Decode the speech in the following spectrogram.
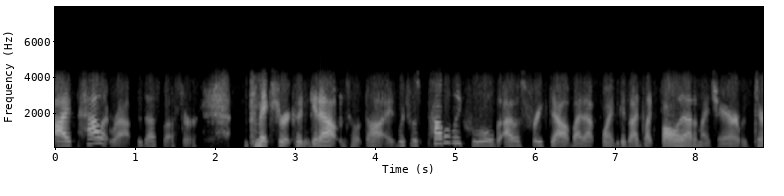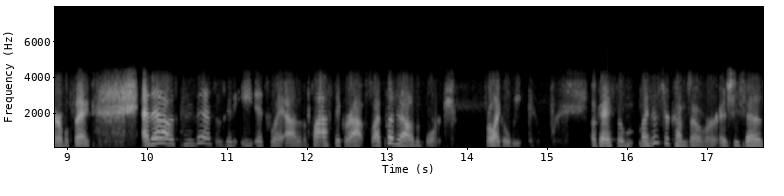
I pallet wrapped the dustbuster to make sure it couldn't get out until it died, which was probably cruel, but I was freaked out by that point because I'd like fallen out of my chair. It was a terrible thing. And then I was convinced it was going to eat its way out of the plastic wrap, so I put it out on the porch for like a week. Okay, so my sister comes over and she says,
